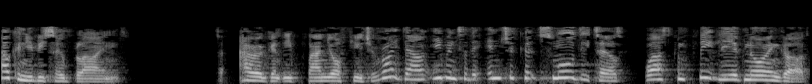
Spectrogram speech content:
How can you be so blind to arrogantly plan your future, right down even to the intricate small details, whilst completely ignoring God,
